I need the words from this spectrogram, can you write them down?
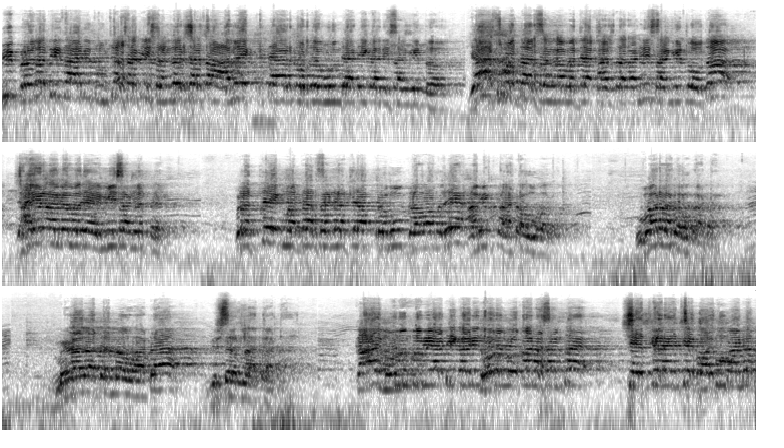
मी प्रगतीचा आणि तुमच्यासाठी संघर्षाचा आलेख तयार करतो म्हणून त्या ठिकाणी सांगितलं. याच मतदारसंघामधल्या खासदारांनी सांगितलं होतं जाहीरनाम्यामध्ये आहे, मी सांगत नाही. प्रत्येक मतदारसंघातल्या प्रमुख गावामध्ये आम्ही काटा उभारतो उभारला गाव काटा. मिळाला त्यांना वाटा विसरला काटा. काय म्हणून तुम्ही या ठिकाणी धोरण लोकांना सांगताय? शेतकऱ्यांचे बाजू मांडत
